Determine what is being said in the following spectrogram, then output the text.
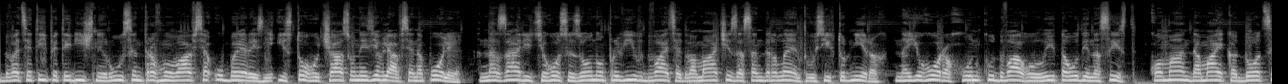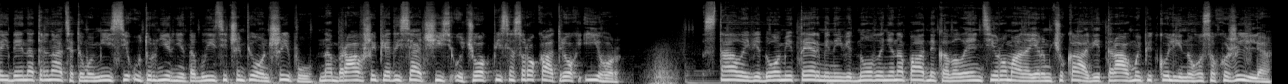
25-річний Русин травмувався у березні і з того часу не з'являвся на полі. Назарій цього сезону провів 22 матчі за Сандерленд в усіх турнірах. На його рахунку 2 голи та 1 асист. Команда Майка Доца йде на 13-му місці у турнірній таблиці чемпіоншипу, набравши 56 очок після 43 ігор. Стали відомі терміни відновлення нападника Валенції Романа Яремчука від травми підколінного сухожилля.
